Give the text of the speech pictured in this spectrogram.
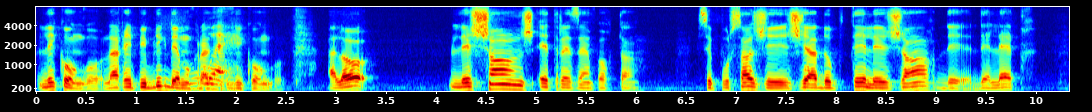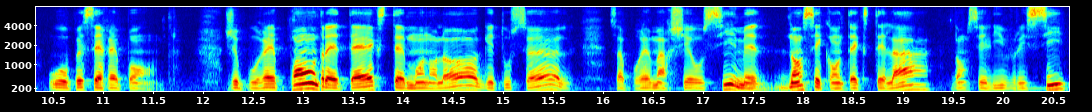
Le Congo, la République démocratique Ouais. du Congo. Alors, l'échange est très important. C'est pour ça que j'ai adopté le genre des lettres où on peut se répondre. Je pourrais pondre un texte, monologue et tout seul, ça pourrait marcher aussi, mais dans ces contextes-là, dans ces livres ici,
